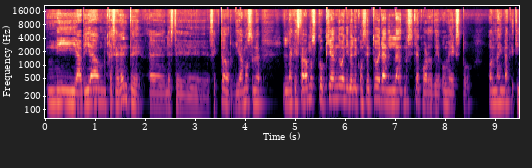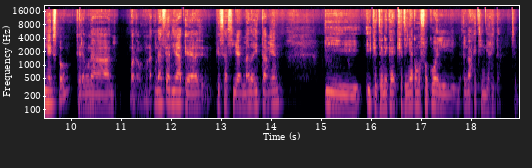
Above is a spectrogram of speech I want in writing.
ni había un precedente eh, en este sector. Digamos, la, la que estábamos copiando a nivel de concepto era la, no sé si te acuerdas de Home Expo, Online Marketing Expo, que era una, bueno, una, una feria que, que se hacía en Madrid también y, y que, tiene que, que tenía como foco el, el marketing digital. sí.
